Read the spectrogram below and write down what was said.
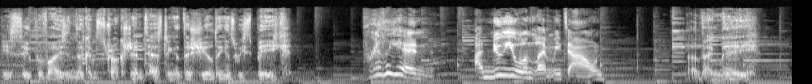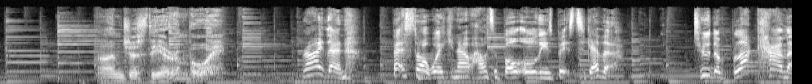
He's supervising the construction and testing of the shielding as we speak. Brilliant! I knew you wouldn't let me down. Don't thank me. I'm just the errand boy. Right then, better start working out how to bolt all these bits together. To the Black Hammer!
